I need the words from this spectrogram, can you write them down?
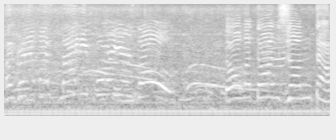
My grandma's 94 years old. Dola Don Junta.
